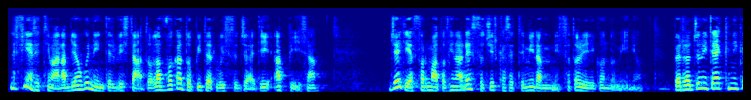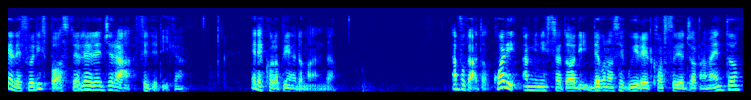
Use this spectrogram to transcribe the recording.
Nel fine settimana abbiamo quindi intervistato l'avvocato Peter Luis Geti a Pisa Getty ha formato fino adesso circa 7.000 amministratori di condominio. Per ragioni tecniche le sue risposte le leggerà Federica. Ed ecco la prima domanda. Avvocato, quali amministratori devono seguire il corso di aggiornamento?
